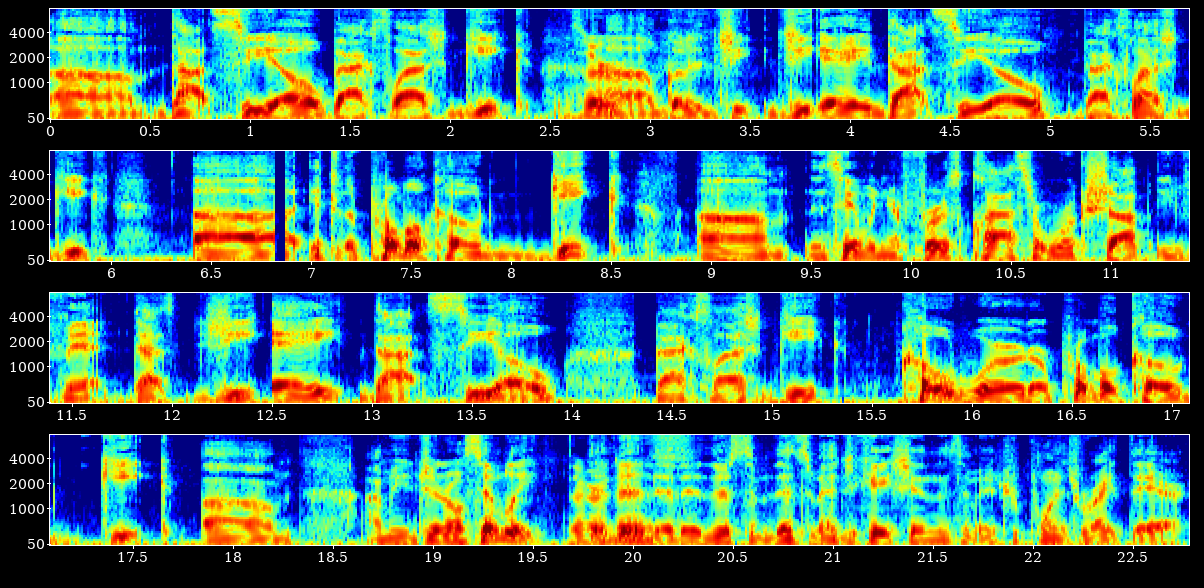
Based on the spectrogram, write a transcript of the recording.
Um, dot co backslash geek. sir. Um, go to G- ga.co backslash geek. Uh, enter the promo code geek um, and save on your first class or workshop event. That's ga.co backslash geek code word or promo code geek. Um, I mean, General Assembly. There it is. there- there's some there's some education and some entry points right there.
